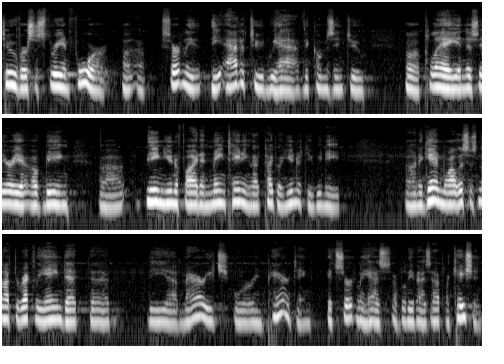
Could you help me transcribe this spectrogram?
2, verses 3 and 4. certainly, the attitude we have that comes into uh, play in this area of being, uh, being unified and maintaining that type of unity we need. Uh, and again, while this is not directly aimed at the uh, marriage or in parenting, it certainly has, I believe, has application.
